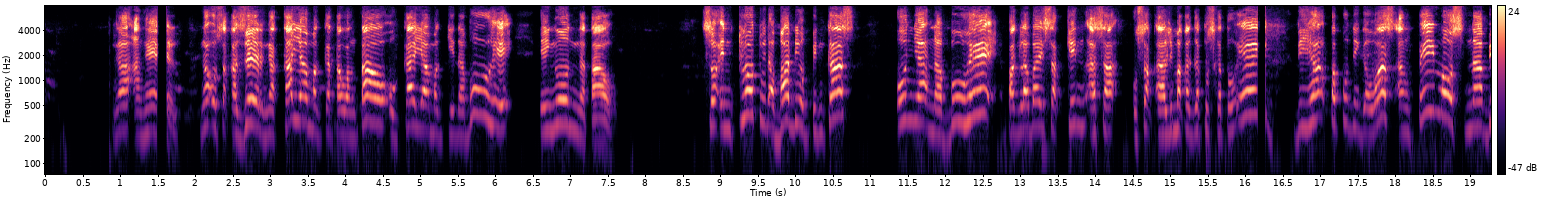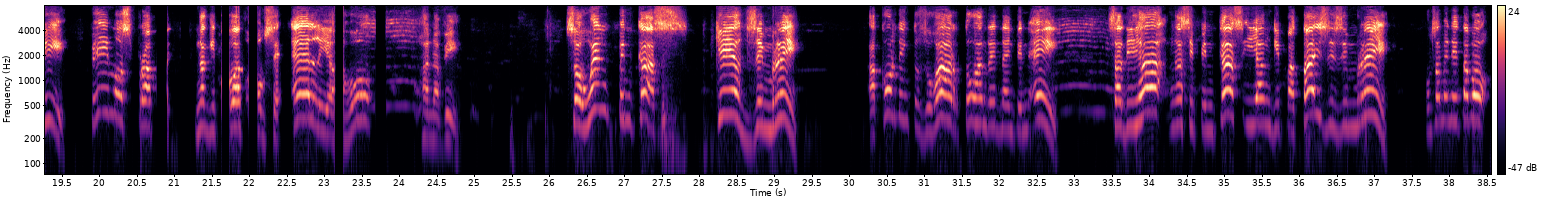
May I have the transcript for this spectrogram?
nga anghel nga usa ka zer nga kaya magkatawang tao o kaya magkinabuhi ingon nga tao. So include with a body of Pinkas unya na buhi paglabay sa kin asa ah, usak uh, lima kagatos ka tuig diha pa ni gawas ang famous nabi famous prophet nga gitawag og si Eliyahu Hanavi. So when Pinkas killed Zimri, according to Zuhar 219a, sa diha nga si Pinkas iyang gipatay si Zimri. Unsa may nitabo?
